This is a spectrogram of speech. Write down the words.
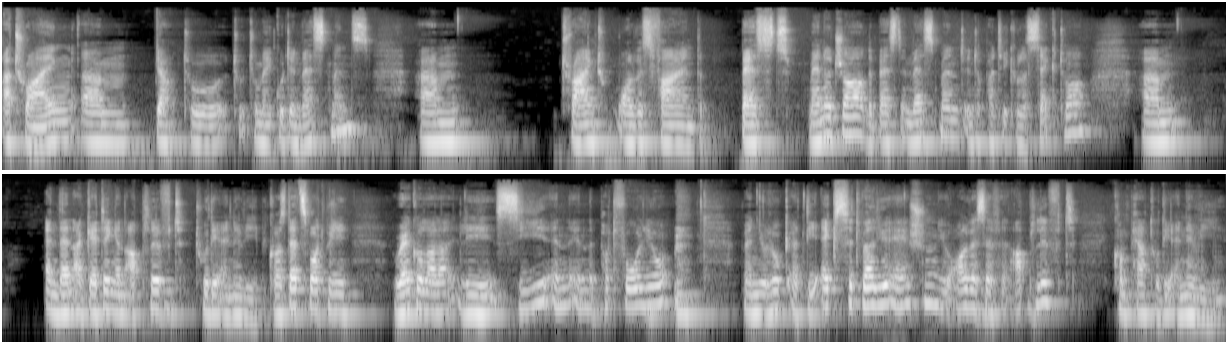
are trying um, yeah, to, to, to make good investments, um, trying to always find the best manager, the best investment into a particular sector, um, and then are getting an uplift to the NAV because that's what we regularly see in, in the portfolio. when you look at the exit valuation, you always have an uplift compared to the NAV.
